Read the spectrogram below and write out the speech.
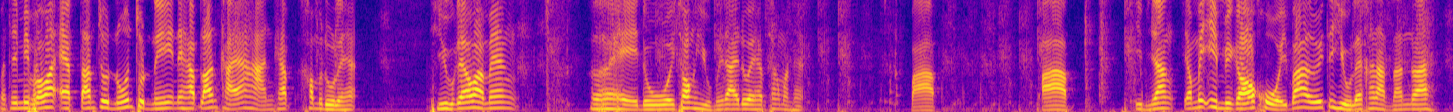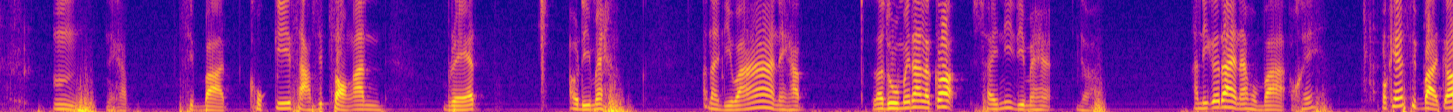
มันจะมีแบบว่าแอบตามจุดนู้นจุดนี้นะครับ ร้านขายอาหารครับเข้ามาดูเลยฮะหิวแล้วว่ะแม่งเฮ้ยดูช่องหิวไม่ได้ด้วยครับช่างมันฮะปาบปาบ อิ่มยังยังไม่อิ่มอีกเหรอโขยบ้าเอ้ยจะหิวอะไรขนาดนั้นวะอืมนี่ครับสิบบาทคุกกี้สามสิบสองอันเบรดเอาดีไหมอันไหนดีวะนะครับ เราดูไม่ได้แล้วก็ใช้นี่ดีไหมฮะเดี๋ยวอันนี้ก็ได้นะผมว่าโอเคโอเคสิบบาทก็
